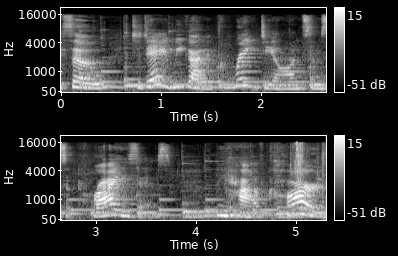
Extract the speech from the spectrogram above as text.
so today we got a great deal on some surprises. We have cars,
